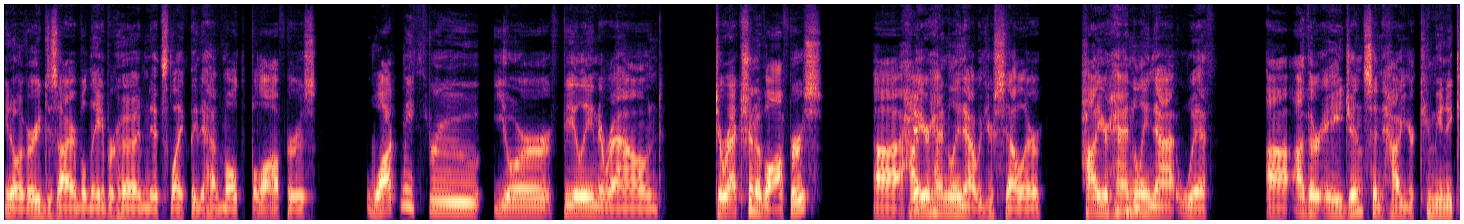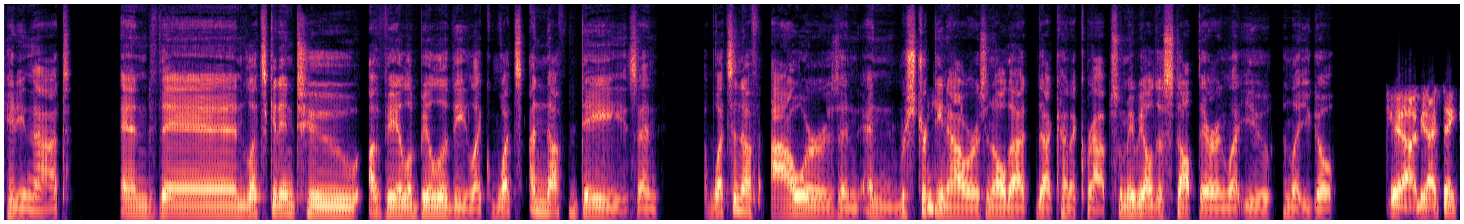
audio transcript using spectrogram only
you know a very desirable neighborhood and it's likely to have multiple offers walk me through your feeling around direction of offers uh, how yep. you're handling that with your seller how you're mm-hmm. handling mm-hmm. that with uh, other agents and how you're communicating that and then let's get into availability like what's enough days and what's enough hours and and restricting mm-hmm. hours and all that that kind of crap so maybe i'll just stop there and let you and let you go yeah i mean i think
